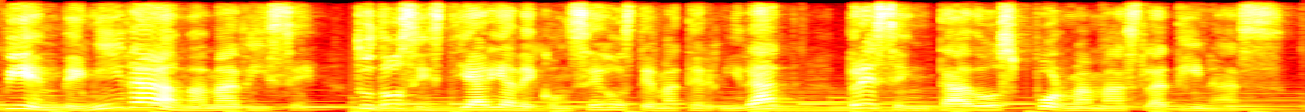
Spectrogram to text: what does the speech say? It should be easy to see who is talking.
Speaker 1: Bienvenida a Mamá Dice, tu dosis diaria de consejos de maternidad presentados por mamás latinas.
